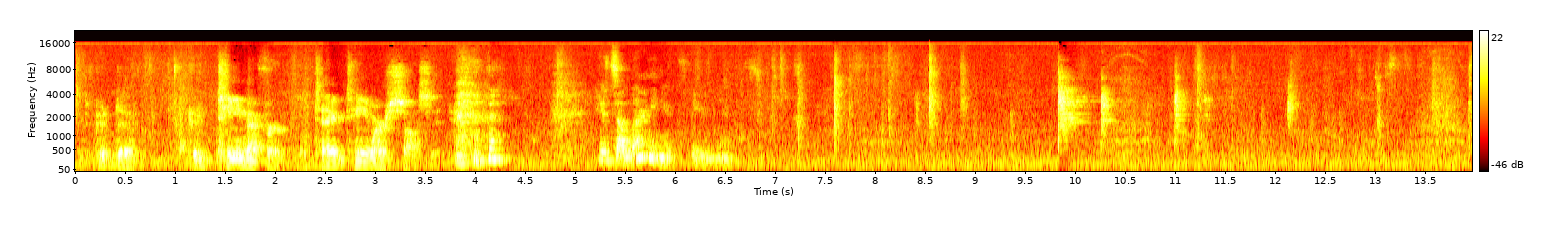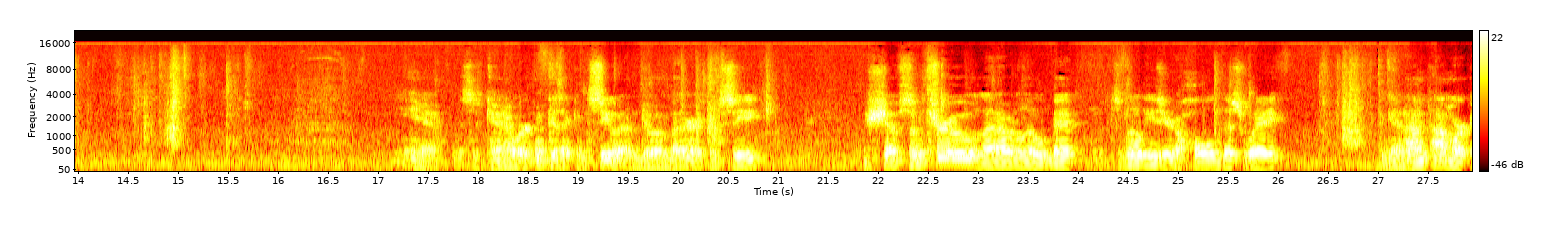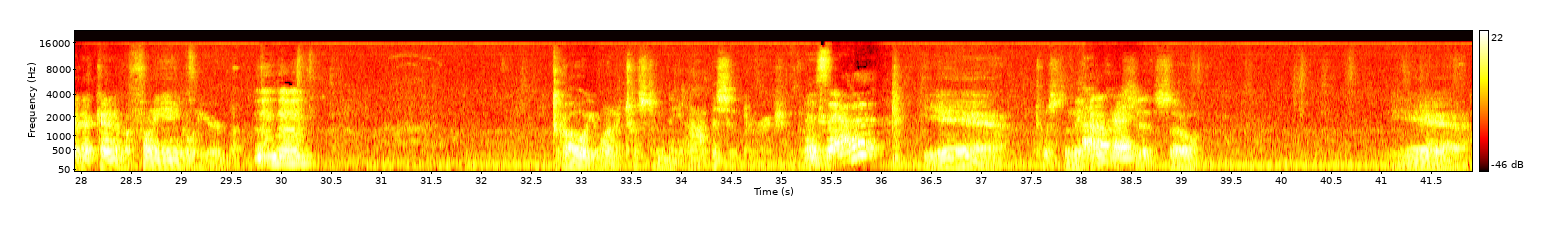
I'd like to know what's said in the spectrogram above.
It's good, uh, good team effort. We'll tag team our sausage. It's a learning experience. Yeah, this is kind of working because I can see what I'm doing better. I can see, shove some through, let out a little bit. It's a little easier to hold this way. Again, I'm, I'm working at kind of a funny angle here, but. Mm-hmm. Oh, you want to twist them in the opposite direction. Is you? that it? Yeah, twist in the Okay. opposite, so. Yeah.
